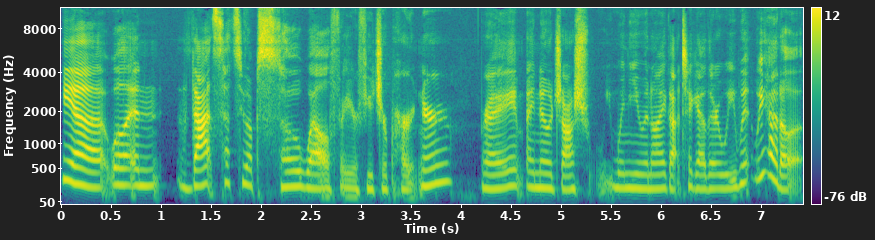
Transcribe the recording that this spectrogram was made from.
Yeah. Well, and that sets you up so well for your future partner, right? I know, Josh, when you and I got together, we went. We had a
